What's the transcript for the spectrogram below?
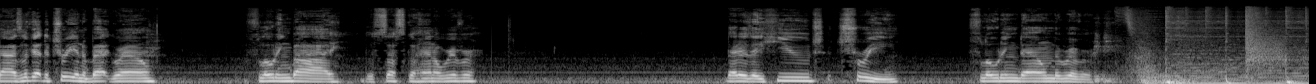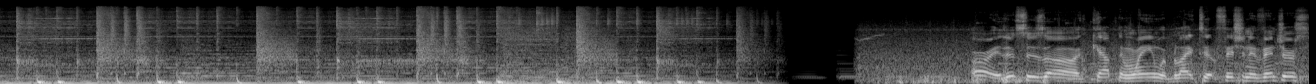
Guys, look at the tree in the background floating by the Susquehanna River. That is a huge tree floating down the river. All right, this is uh, Captain Wayne with Black Tip Fishing Adventures.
